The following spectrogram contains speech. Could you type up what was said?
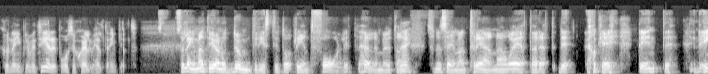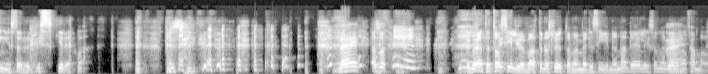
kunna implementera det på sig själv helt enkelt. Så länge man inte gör något dumdristigt och rent farligt heller, med, utan Nej. som du säger, man tränar och äta rätt. Okej, okay, det, är inte, det är ingen större risk i det. Va? Precis. Nej, alltså. Jag börjar inte ta silvervatten och sluta med medicinerna. Det är liksom en annan femma. Va?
